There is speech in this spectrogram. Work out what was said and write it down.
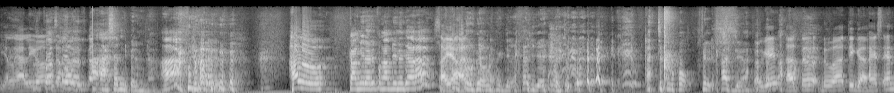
Sial kali kok, udah bagus kan. Ah, ASN di Pemda. Ah. Halo, Kami dari Pengabdi Negara. Saya- udah udah jelek kali ya macam macam mau pilkada. oke, satu, dua, tiga. ASN,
